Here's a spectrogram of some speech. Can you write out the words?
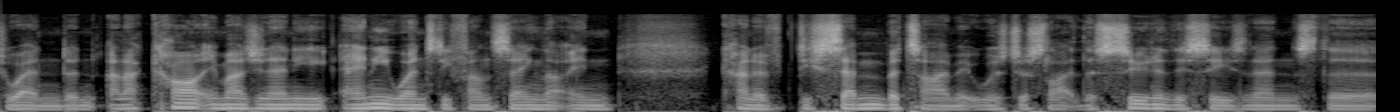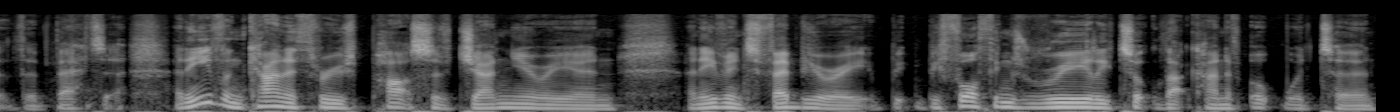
to end. And, and I can't imagine any any Wednesday fan saying that in kind of December time. It was just like the sooner this season ends the the better. And even kind of through parts of January and and even into February b- before things really took that kind of upward turn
